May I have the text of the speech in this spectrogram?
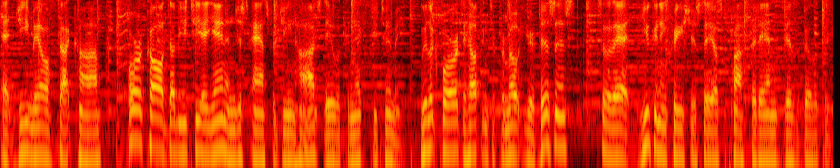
at gmail.com. Or call WTAN and just ask for Gene Hodge. They will connect you to me. We look forward to helping to promote your business so that you can increase your sales, profit, and visibility.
